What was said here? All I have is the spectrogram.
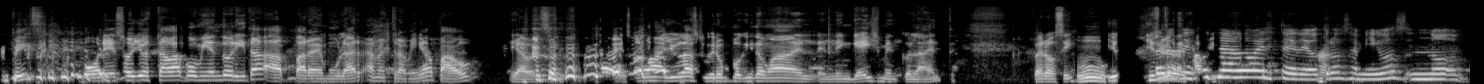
Por eso yo estaba comiendo ahorita a- para emular a nuestra amiga Pau y a ver si eso nos ayuda a subir un poquito más el, el engagement con la gente. Pero sí. Uh. Y- y Pero he escuchado este de otros amigos, no,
